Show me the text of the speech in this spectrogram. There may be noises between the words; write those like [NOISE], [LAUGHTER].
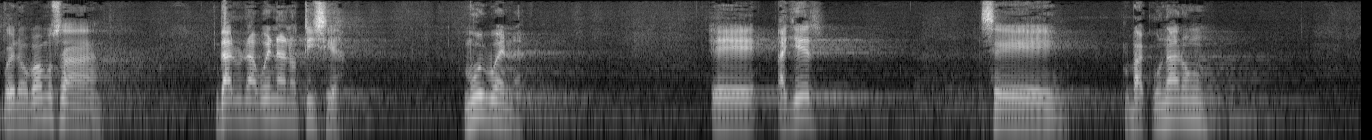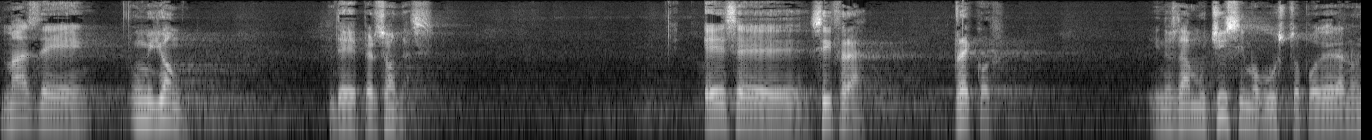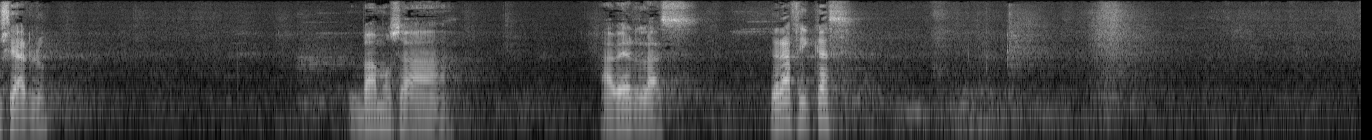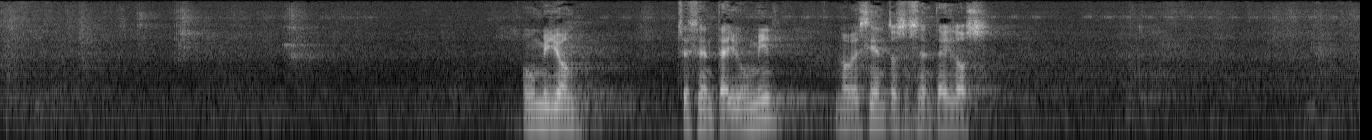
Bueno, vamos a dar una buena noticia, muy buena. Eh, ayer se vacunaron más de un millón de personas. Es eh, cifra récord y nos da muchísimo gusto poder anunciarlo. Vamos a, a ver las gráficas. Un millón sesenta y un mil novecientos sesenta y dos.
